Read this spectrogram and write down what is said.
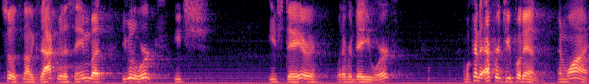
so it's not exactly the same, but you go to work each each day or whatever day you work. What kind of effort do you put in and why?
